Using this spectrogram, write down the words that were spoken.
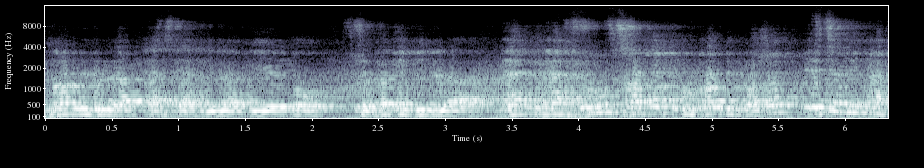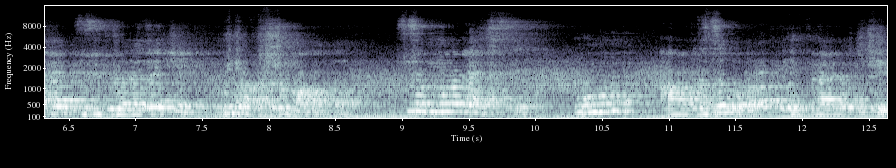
bunlar bir-birləri dəstəkləyirlər, bir yerdə o söhbət edirlər. Mənim məhsulum çıxacaq qrupa birbaşa, neçə min nəfər üzü görəcək ki, bu yaxşı maldır. Sonra buna bəsdir. Bunu ardıcıl olaraq etməlidir ki,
